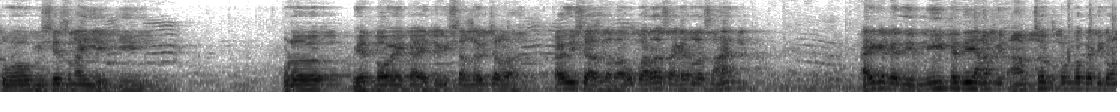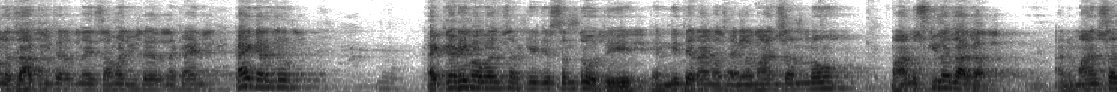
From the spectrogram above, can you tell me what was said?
तो विषयच नाहीये की पुढं भेदभाव आहे काय ते विशालला विचारा. काय विषय असला? राहू बरा सगळ्यांना सांग. ऐका कधी? मी कधी आम्ही आमचं कुटुंब कधी कोणाला जात विचारत नाही समाज विचारत नाही काय नाही. काय करायचं? ऐकडे बाबांसारखे जे संत होते त्यांनी त्या टायमाला सांगितलं माणसांनो माणुसकीला जागा आणि माणसात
